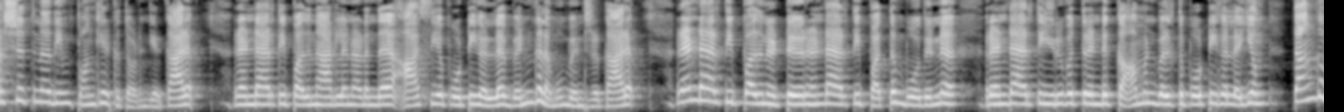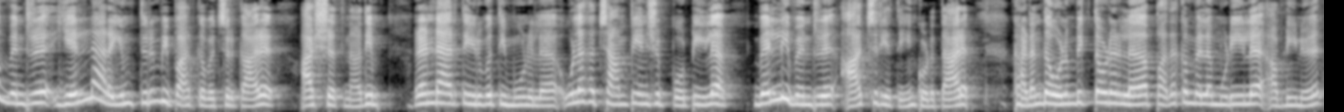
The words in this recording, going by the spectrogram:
அர்ஷத் நதீம் பங்கேற்க தொடங்கியிருக்காரு. ரெண்டாயிரத்தி பதினாறுல நடந்த ஆசிய போட்டிகளில் வெண்கலமும் வென்றிருக்காரு. ரெண்டாயிரத்தி பதினெட்டு ரெண்டாயிரத்தி பத்தொம்போதுன்னு ரெண்டாயிரத்தி இருபத்தி ரெண்டு காமன்வெல்த் போட்டிகளையும் தங்கம் வென்று எல்லாரையும் திரும்பி பார்க்க வச்சிருக்காரு அர்ஷத் நதீம் ரெண்டாயிரத்தி இருபத்தி மூணுல உலக சாம்பியன்ஷிப் போட்டியில வெள்ளி வென்று ஆச்சரியத்தையும் கொடுத்தாரு. கடந்த ஒலிம்பிக் தொடர்ல பதக்கம் வெல்ல முடியல அப்படின்னு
